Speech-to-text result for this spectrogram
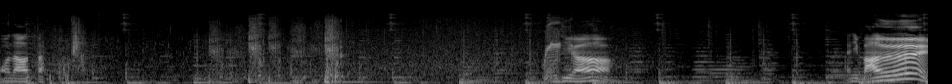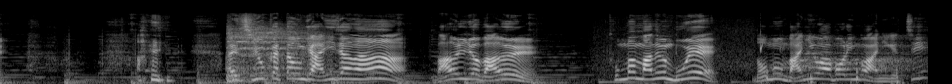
어 나왔다. 어디야? 아니 마을! 아니 아니 지옥 갔다 온 게 아니잖아. 마을요 마을. 돈만 많으면 뭐해? 너무 많이 와버린 거 아니겠지?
